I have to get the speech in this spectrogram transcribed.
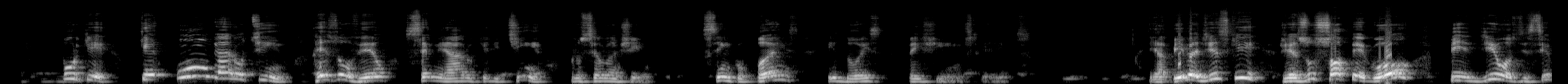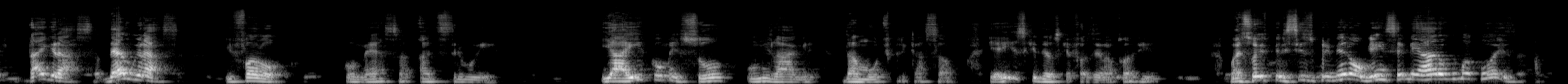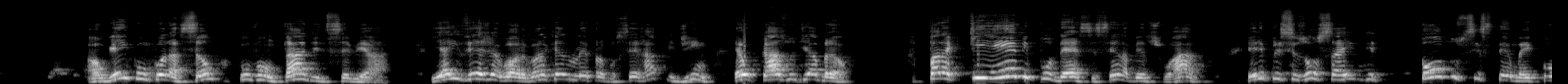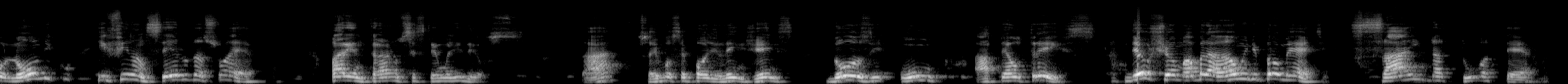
Por quê? Porque um garotinho resolveu semear o que ele tinha para o seu lanchinho. Cinco pães e dois peixinhos, queridos. E a Bíblia diz que Jesus só pegou, pediu aos discípulos, dai graça, deram graça, e falou: começa a distribuir. E aí começou o milagre da multiplicação. E é isso que Deus quer fazer na tua vida. Mas foi preciso primeiro alguém semear alguma coisa. Alguém com coração, com vontade de semear. E aí veja agora, agora eu quero ler para você rapidinho, é o caso de Abraão. Para que ele pudesse ser abençoado, ele precisou sair de todo o sistema econômico e financeiro da sua época para entrar no sistema de Deus. Tá? Isso aí você pode ler em Gênesis 12, 1 até o 3. Deus chama Abraão e lhe promete: sai da tua terra,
